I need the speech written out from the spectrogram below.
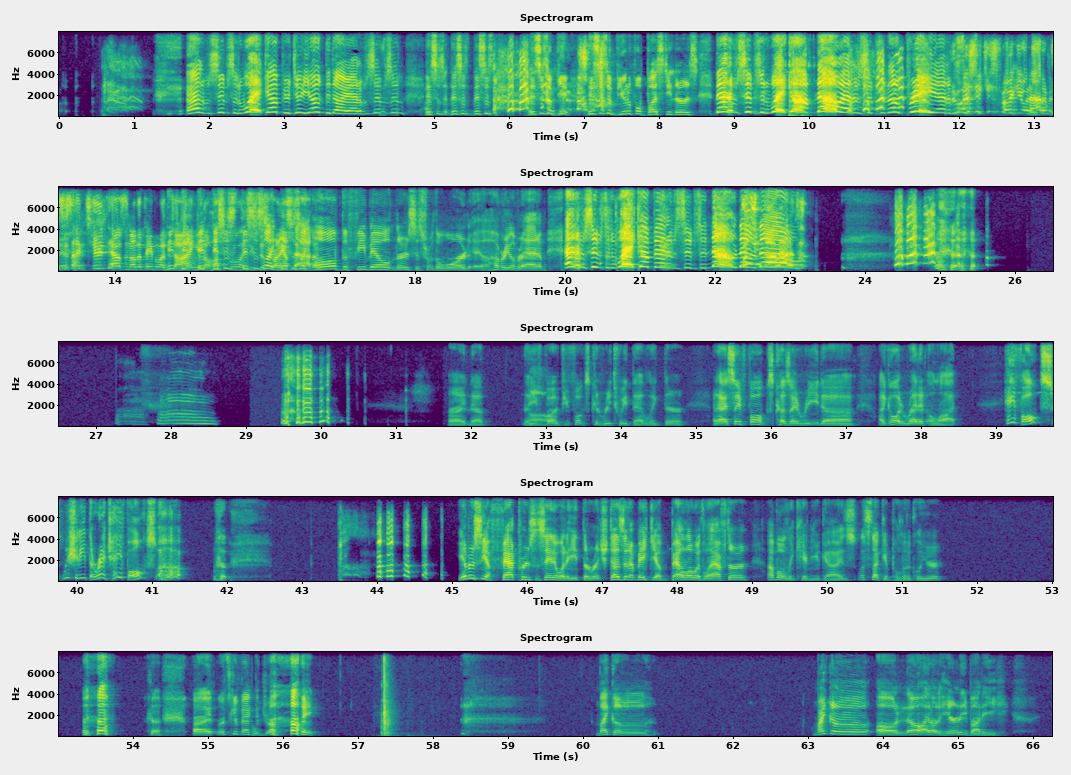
Adam Simpson, wake up! You're too young to die, Adam Simpson. This is this is this is this is a be- this is a beautiful busty nurse. Adam Simpson, wake up! No, Adam Simpson, no, breathe, Adam Why Simpson. should just focus on Adam? It's just like 2,000 other people are Thi- thi- dying in the thi- this is hospital. and this is like this is like Adam? all of the female nurses from the ward uh, hovering over Adam. Adam Simpson, wake up, Adam Simpson! No, no, no! All right, now, now you fo- Oh. if you folks could retweet that link there, and I say folks because I read, uh, I go on Reddit a lot. Hey folks, we should eat the rich. Hey folks. you ever see a fat person say they want to eat the rich? Doesn't it make you bellow with laughter? I'm only kidding, you guys. Let's not get political here. All right, let's get back to drawing. Michael. Michael. Oh no, I don't hear anybody.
